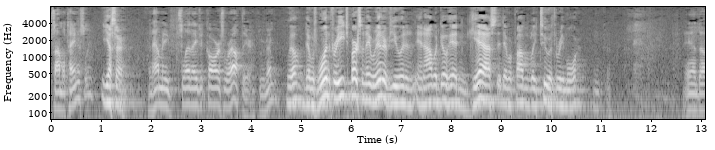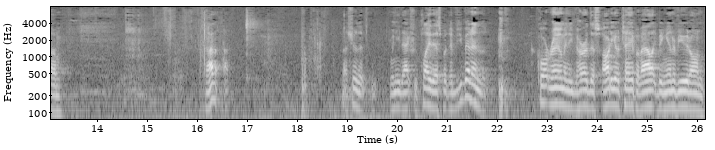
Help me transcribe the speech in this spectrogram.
simultaneously? Yes, sir. And how many SLED agent cars were out there? Do you remember? Well, there was one for each person they were interviewing, and, and I would go ahead and guess that there were probably two or three more. Okay. And um, I, am not sure that we need to actually play this, but have you been in the courtroom and you've heard this audio tape of Alec being interviewed on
